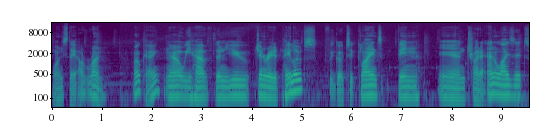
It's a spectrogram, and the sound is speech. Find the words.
once they are run. Okay, now we have the new generated payloads. If we go to client bin and try to analyze it,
